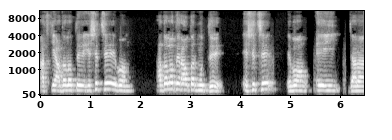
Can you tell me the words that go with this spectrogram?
আজকে আদালতে এসেছে এবং আদালতের আওতার মধ্যে এসেছে এবং এই যারা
